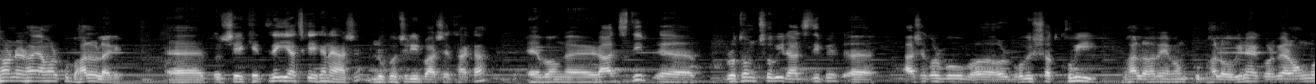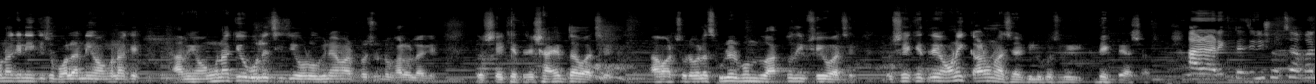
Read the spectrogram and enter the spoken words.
ধরনের হয়, আমার খুব ভালো লাগে। তো সেই ক্ষেত্রেই আজকে এখানে আসে, লুকোচুরির পাশে থাকা। এবং রাজদীপ প্রথম ছবি রাজদীপের আশা করব ওর ভবিষ্যৎ খুবই ভালো হবে এবং খুব ভালো অভিনয় করবে। আর অঙ্গনাকে নিয়ে কিছু বলার নেই। অঙ্গনাকে, আমি অঙ্গনাকেও বলেছি যে, ওর অভিনয় আমার প্রচণ্ড ভালো লাগে। তো সেক্ষেত্রে সাহেবদাও আছে, আমার ছোটবেলা স্কুলের বন্ধু আত্মদীপ, সেও আছে। তো সেক্ষেত্রে অনেক কারণ আছে আর কি লুকোচুরি দেখতে আসার। আর আরেকটা জিনিস হচ্ছে, আমার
